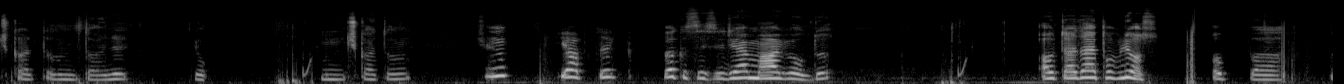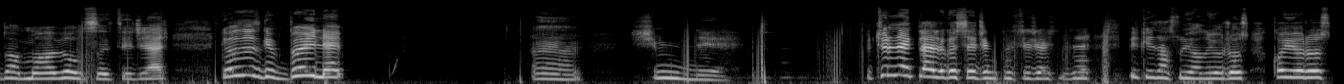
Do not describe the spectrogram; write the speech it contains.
çıkartalım bir tane. Yok. Bunu çıkartalım. Şimdi yaptık. Bakın seseceğim mavi oldu. Daha yapabiliyoruz. Hoppa. Bu da mavi oldu seseceğim. Gördüğünüz gibi böyle. Ha, şimdi bütün renklerle göstereceğim göstereceğim size. Bir kez daha suyu alıyoruz. Koyuyoruz.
